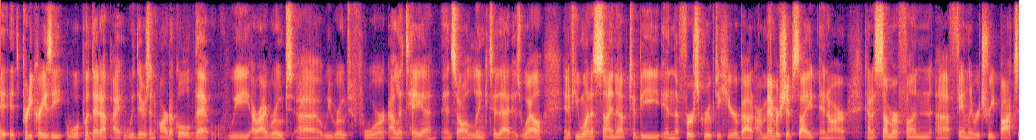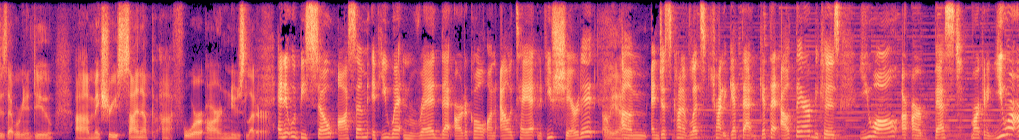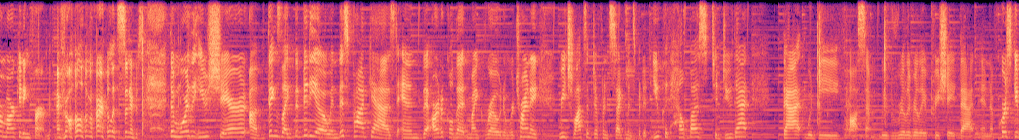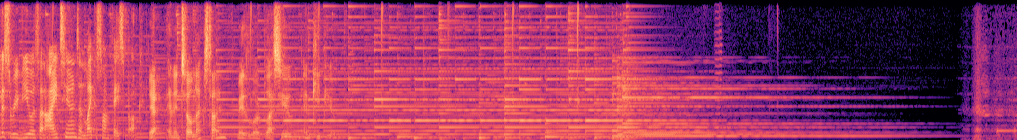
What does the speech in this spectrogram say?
it- it's pretty crazy. We'll put that up. I, we, there's an article that we or I wrote. Uh, we wrote for Aleteia, and so I'll link to that as well. And if you want to sign up to be in the first group to hear about our membership site and our kind of summer fun uh, family retreat boxes that we're going to do, uh, make sure you sign up uh, for our newsletter. And it would be so awesome if you went and read that article on Aleteia and if you shared it. Oh, yeah. Um, and just kind of let's try to get that get that out there because you all are our best marketing. You are our marketing firm and for all of our listeners. The more that you share um, things like the video and this podcast and the article that Mike wrote, and we're trying to reach lots of different segments. But if you could help us to do that, that would be awesome. We'd really, really appreciate that. And of course, give us a review us on iTunes and like us on Facebook. Yeah. And until next time, may the Lord bless you and keep you.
